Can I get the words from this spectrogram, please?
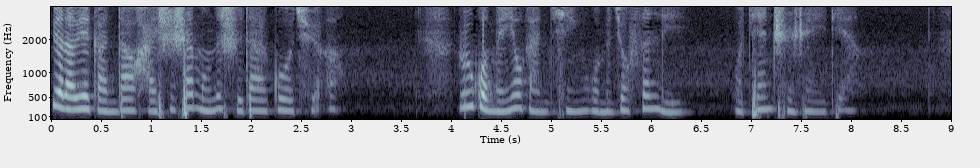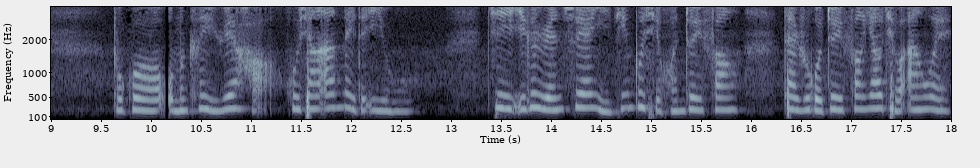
越来越感到海誓山盟的时代过去了。如果没有感情，我们就分离。我坚持这一点。不过，我们可以约好互相安慰的义务，即一个人虽然已经不喜欢对方，但如果对方要求安慰，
